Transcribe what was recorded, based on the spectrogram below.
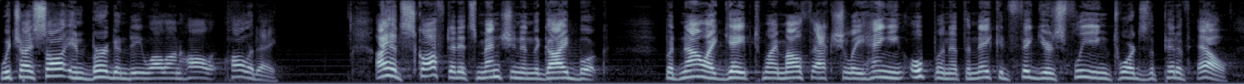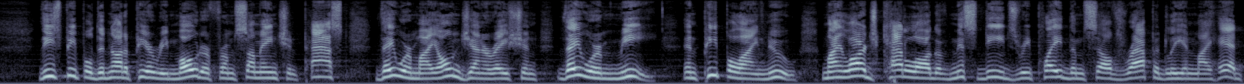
which I saw in Burgundy while on holiday. I had scoffed at its mention in the guidebook, but now I gaped, my mouth actually hanging open at the naked figures fleeing towards the pit of hell these people did not appear remoter from some ancient past. They were my own generation. They were me and people I knew. My large catalog of misdeeds replayed themselves rapidly in my head.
